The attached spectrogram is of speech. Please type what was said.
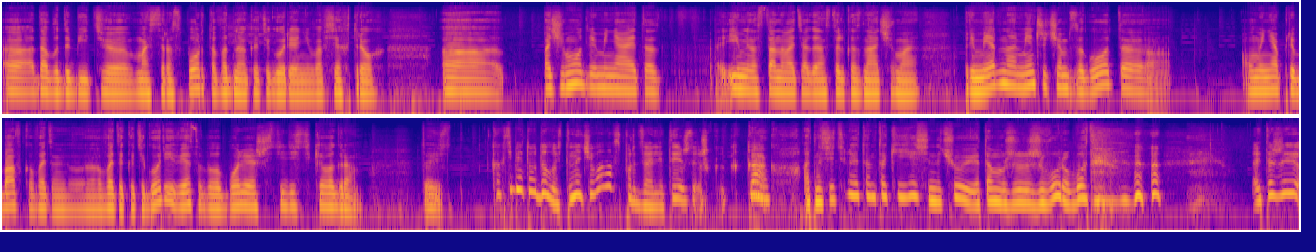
э, дабы добить э, мастера спорта в одной категории, а не во всех трех. Э, Почему для меня это именно становая тяга настолько значимая? Примерно меньше, чем за год э, у меня прибавка в, этом, в этой категории веса было более 60 килограмм. То есть Как тебе это удалось? Ты ночевала в спортзале? Ты как? ну, относительно я там так и есть, и ночую, я там уже живу, работаю. Это же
